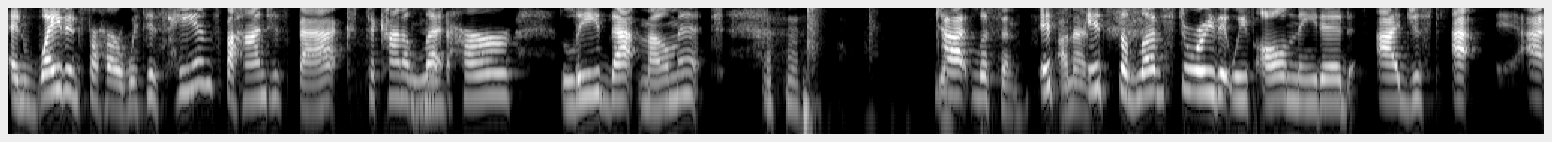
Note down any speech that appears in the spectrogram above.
and waited for her with his hands behind his back to kind of Mhm. let her lead that moment. Yeah. Uh, listen, it's it's the love story that we've all needed. I just I I,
